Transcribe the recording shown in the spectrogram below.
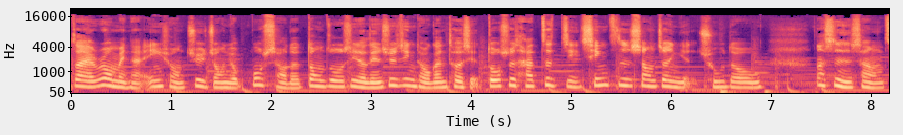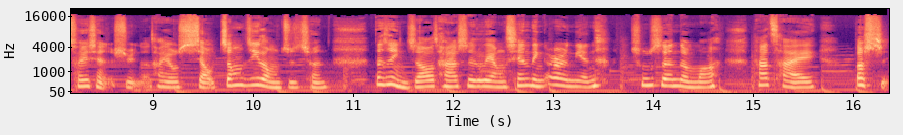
在《若美男英雄》剧中有不少的动作戏的连续镜头跟特写，都是他自己亲自上阵演出的哦。那事实上，崔显旭呢，他有小张基龙之称，但是你知道他是两千零二年出生的吗？他才。二十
